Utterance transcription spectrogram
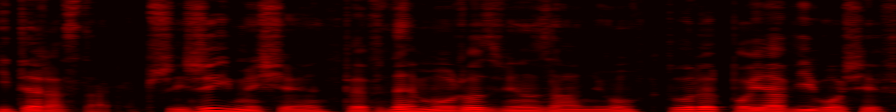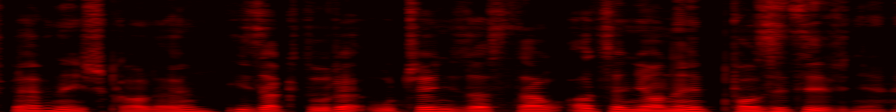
I teraz tak, przyjrzyjmy się pewnemu rozwiązaniu, które pojawiło się w pewnej szkole i za które uczeń został oceniony pozytywnie.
